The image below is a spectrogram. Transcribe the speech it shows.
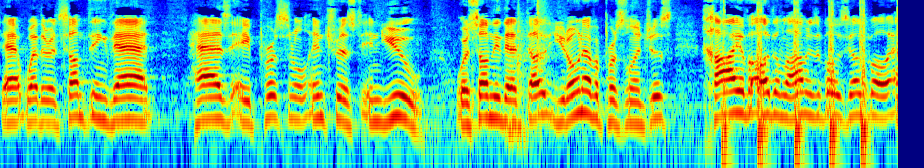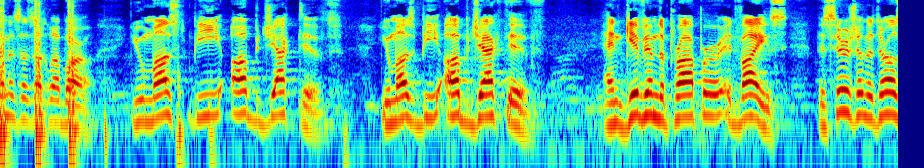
that whether it's something that has a personal interest in you or something that does, you don't have a personal interest, you must be objective. You must be objective and give him the proper advice. The Sirish and the Torah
